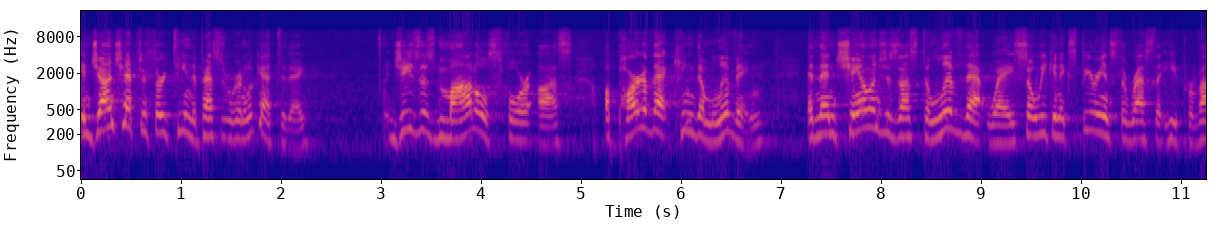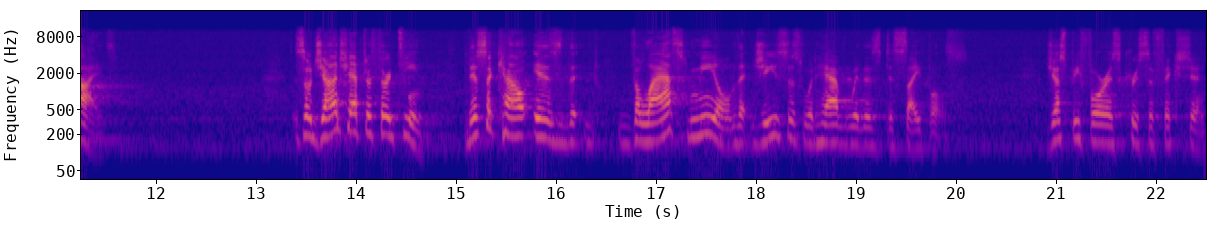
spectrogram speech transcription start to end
in John chapter 13, the passage we're going to look at today, Jesus models for us a part of that kingdom living and then challenges us to live that way so we can experience the rest that he provides. So, John chapter 13, this account is the, the last meal that Jesus would have with his disciples just before his crucifixion.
